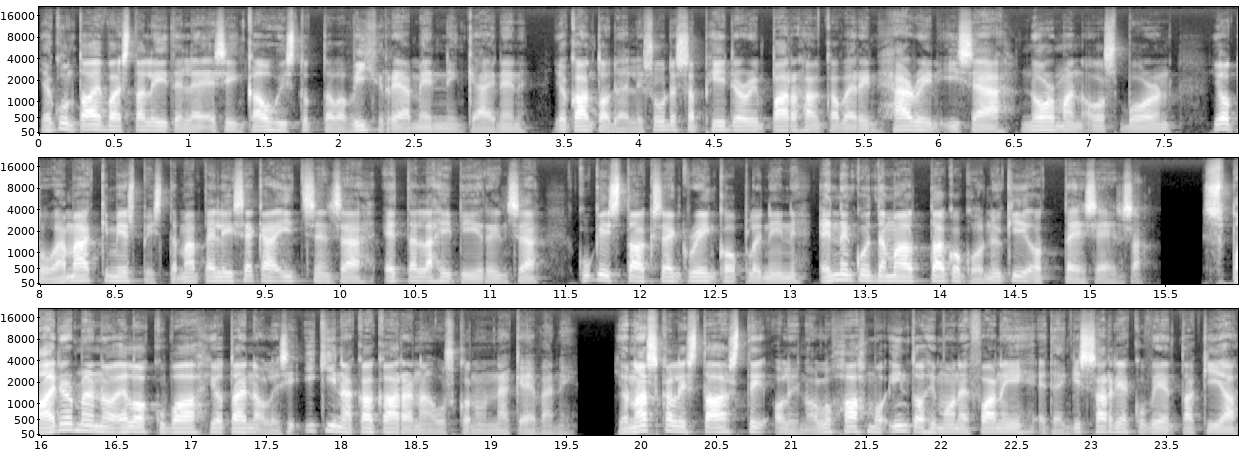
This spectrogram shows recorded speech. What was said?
ja kun taivaista liitelee esiin kauhistuttava vihreä menninkäinen, joka on todellisuudessa Peterin parhaan kaverin Harryn isä Norman Osborn, joutuu hämähäkkimies pistämään peli sekä itsensä että lähipiirinsä kukistaakseen Green Goblinin ennen kuin tämä ottaa koko nyki otteeseensa. Spider-Man on elokuva, jota en olisi ikinä kakarana uskonut näkeväni. Jo Naskalista asti olin ollut hahmo intohimoinen fani, etenkin sarjakuvien takia,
